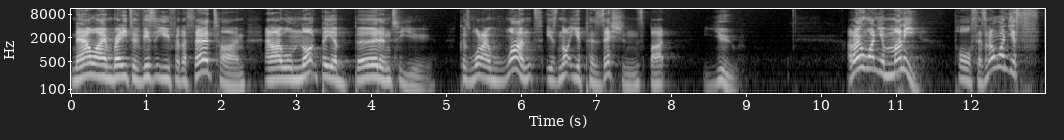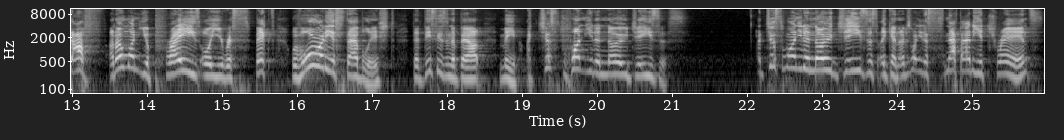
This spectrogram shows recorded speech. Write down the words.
Now I am ready to visit you for the third time, and I will not be a burden to you. Because what I want is not your possessions, but you. I don't want your money, Paul says. I don't want your stuff. I don't want your praise or your respect. We've already established that this isn't about me. I just want you to know Jesus. I just want you to know Jesus again. I just want you to snap out of your trance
